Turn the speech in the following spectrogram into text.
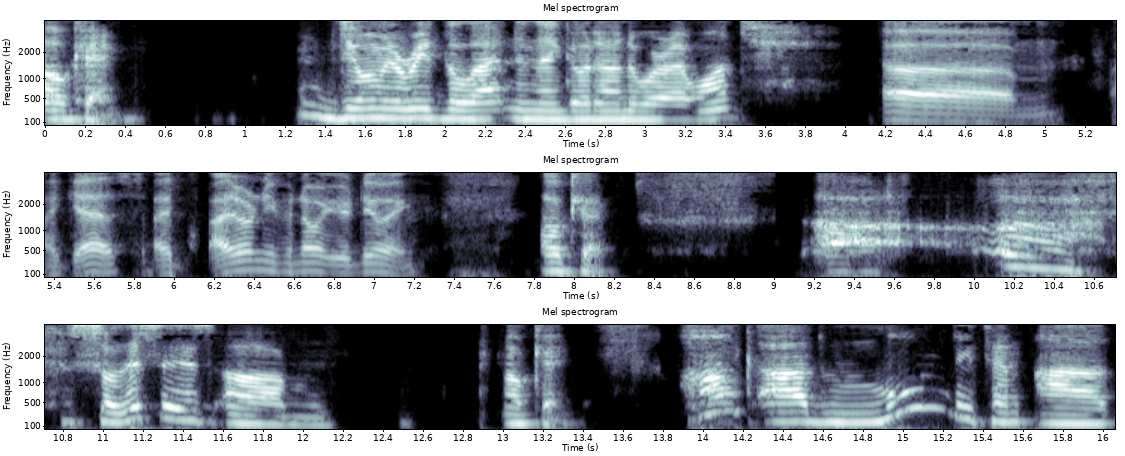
okay. Do you want me to read the Latin and then go down to where I want? Um, I guess. I I don't even know what you're doing. Okay. Uh, uh, so this is um. Okay. Hanc ad munditem ad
